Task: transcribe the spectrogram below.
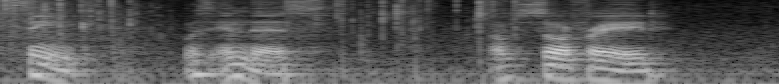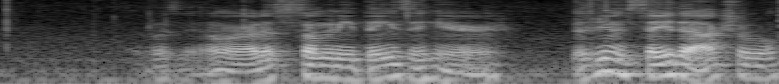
sink. What's in this? I'm so afraid. What's it? Oh my god, there's so many things in here. Does it even say the actual?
